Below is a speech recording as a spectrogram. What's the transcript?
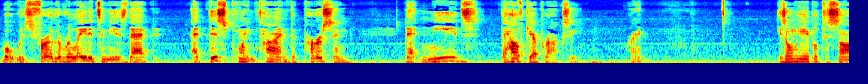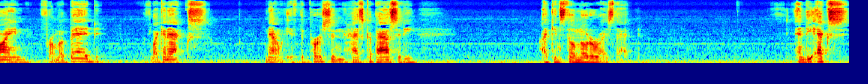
What was further related to me is that at this point in time, the person that needs the healthcare proxy, right, is only able to sign from a bed with like an X. Now, if the person has capacity, I can still notarize that. And the X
